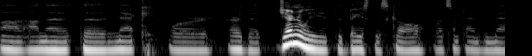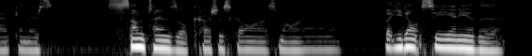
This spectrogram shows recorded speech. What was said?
uh, on the, the neck or or the generally at the base of the skull, but sometimes neck. And there's sometimes they'll crush a skull on a smaller animal, but you don't see any of the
